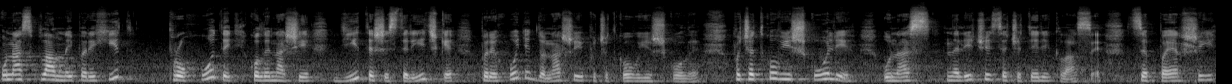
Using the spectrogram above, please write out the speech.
у нас плавний перехід проходить, коли наші діти, шестирічки, переходять до нашої початкової школи. В початковій школі у нас налічується чотири класи: це перший,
